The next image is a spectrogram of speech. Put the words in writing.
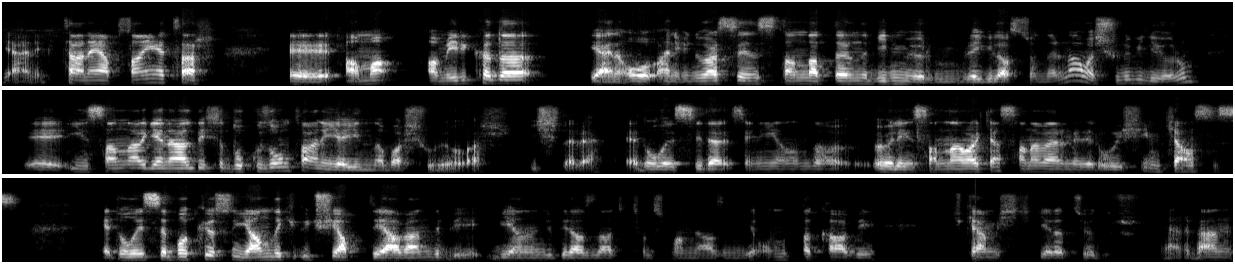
Yani bir tane yapsan yeter. E, ama Amerika'da yani o hani üniversitenin standartlarını bilmiyorum, regülasyonlarını ama şunu biliyorum. E, insanlar genelde işte 9-10 tane yayınla başvuruyorlar işlere. E, dolayısıyla senin yanında öyle insanlar varken sana vermeleri o işi imkansız. E, dolayısıyla bakıyorsun yandaki 3 yaptı ya ben de bir, bir an önce biraz daha çalışmam lazım diye. O mutlaka bir tükenmişlik yaratıyordur. Yani ben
